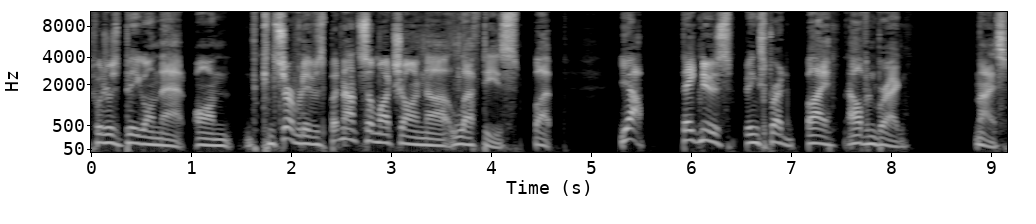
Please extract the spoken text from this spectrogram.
Twitter's big on that on conservatives, but not so much on uh, lefties. But yeah, fake news being spread by Alvin Bragg. Nice.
